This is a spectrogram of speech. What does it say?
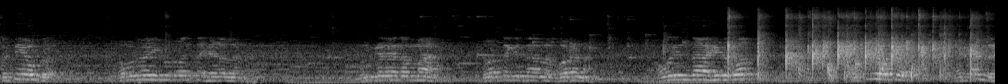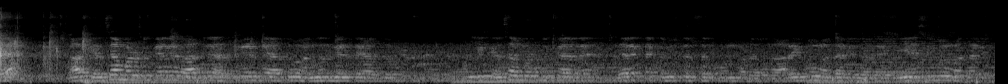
ಪ್ರತಿಯೊಬ್ಬರು ಅವರು ಇವರು ಅಂತ ಹೇಳಲ್ಲ ನಾನು ಮುಂದೆ ನಮ್ಮ ಡೋರ್ ತೆಗಿದ್ದಾನಲ್ಲ ಬೋರಣ್ಣ, ಅವರಿಂದ ಹಿಡಿದು ಪ್ರತಿಯೊಬ್ಬರು ಯಾಕಂದರೆ ನಾವು ಕೆಲಸ ಮಾಡಬೇಕಾದ್ರೆ ರಾತ್ರಿ ಹತ್ತು ಗಂಟೆ ಆಯಿತು, ಹನ್ನೊಂದು ಗಂಟೆ ಆಯಿತು. ಅಲ್ಲಿ ಕೆಲಸ ಮಾಡಬೇಕಾದ್ರೆ ಡೈರೆಕ್ಟಾಗಿ ಕಮಿಷನರ್ ಸರ್ ಫೋನ್ ಮಾಡೋರು. ಆರಿಗೂ ಮಾತಾಡಿದ್ದಾರೆ ಬಿ ಎಸ್ ಸಿಗೂ ಮಾತಾಡಿದ್ದಾರೆ.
